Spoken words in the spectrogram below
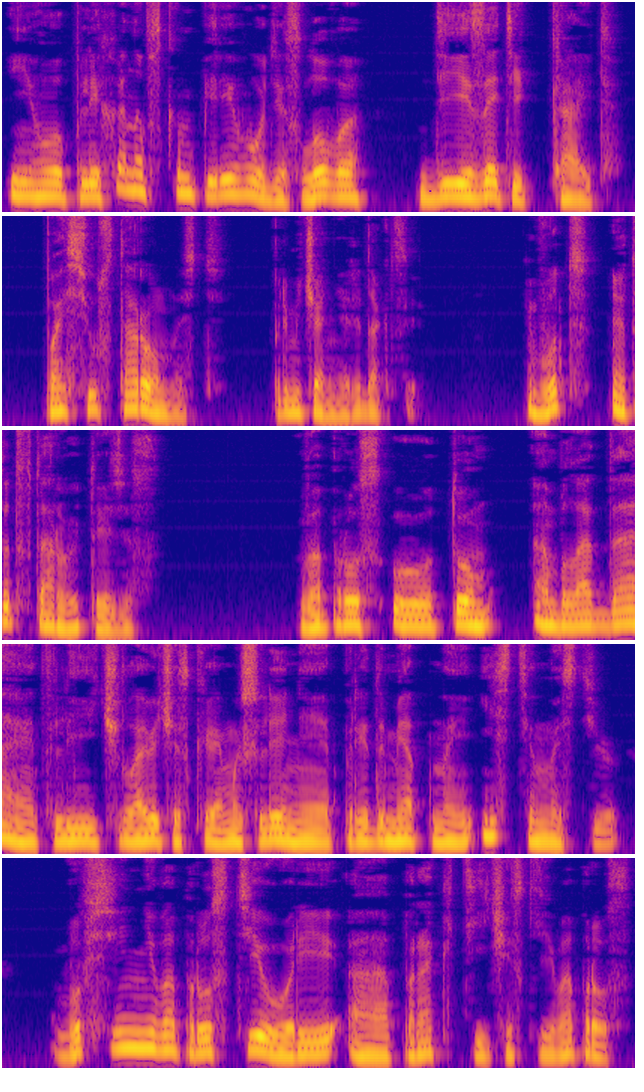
и о плехановском переводе слова «диезетиккайт» – «посюсторонность». Примечание редакции. Вот этот второй тезис. Вопрос о том, обладает ли человеческое мышление предметной истинностью – вовсе не вопрос теории, а практический вопрос.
